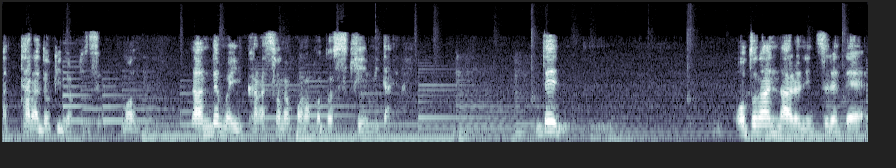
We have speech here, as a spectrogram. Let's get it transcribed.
あったらドキドキする。もう何でもいいからその子のこと好きみたいな。で、大人になるにつれて、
